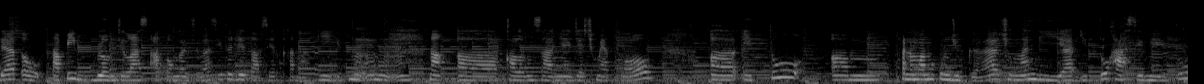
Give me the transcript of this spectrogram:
ada atau tapi belum jelas atau nggak jelas itu ditafsirkan lagi gitu. Nah, eh, kalau misalnya judgment law eh, itu em, penemuan hukum juga, cuman dia itu hasilnya itu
